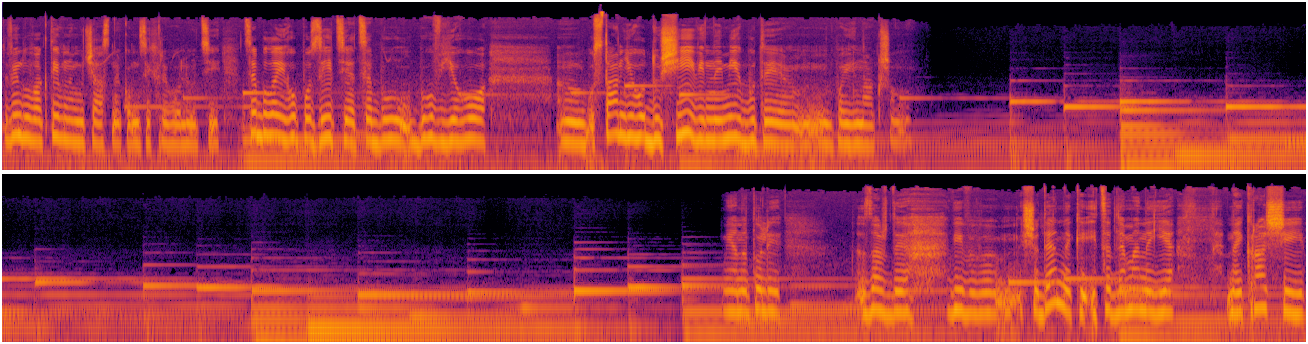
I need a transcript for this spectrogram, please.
То він був активним учасником цих революцій. Це була його позиція, це був, був його е, стан його душі. Він не міг бути по-інакшому. Мій Анатолій завжди вів е, щоденники, і це для мене є найкращий,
